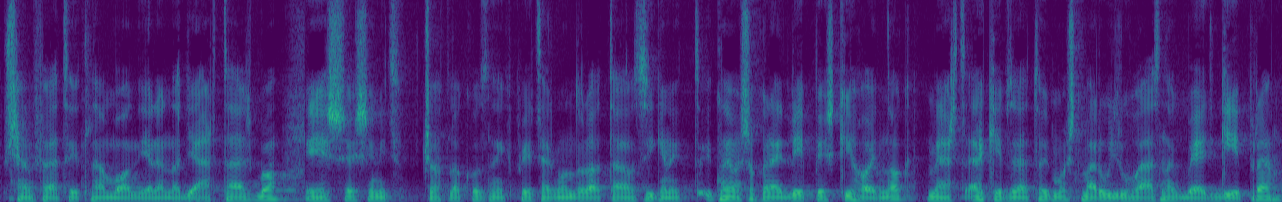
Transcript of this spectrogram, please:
sem feltétlen van jelen a gyártásba, és, és én itt csatlakoznék Péter gondolatához, igen, itt, itt nagyon sokan egy lépést kihagynak, mert elképzelhető, hogy most már úgy ruháznak be egy gépre,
